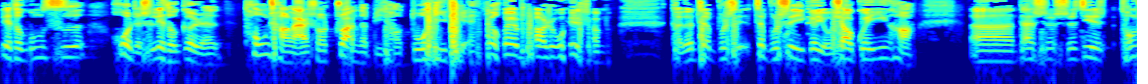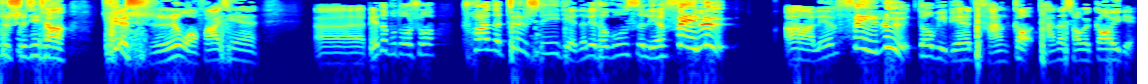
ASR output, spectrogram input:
猎头公司或者是猎头个人，通常来说赚的比较多一点。我也不知道是为什么，可能这不是这不是一个有效归因哈。呃，但是实际同时实际上确实我发现，呃，别的不多说，穿的正式一点的猎头公司连费率啊，连费率都比别人谈高，谈的稍微高一点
